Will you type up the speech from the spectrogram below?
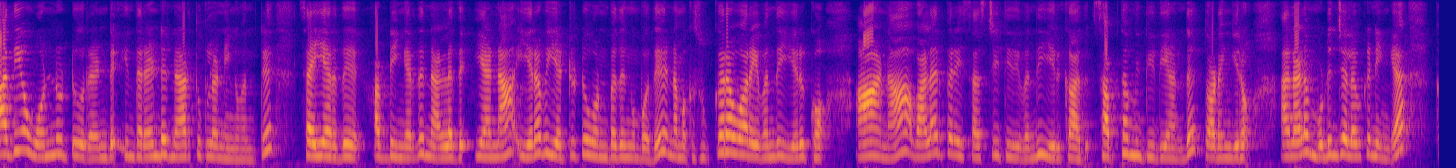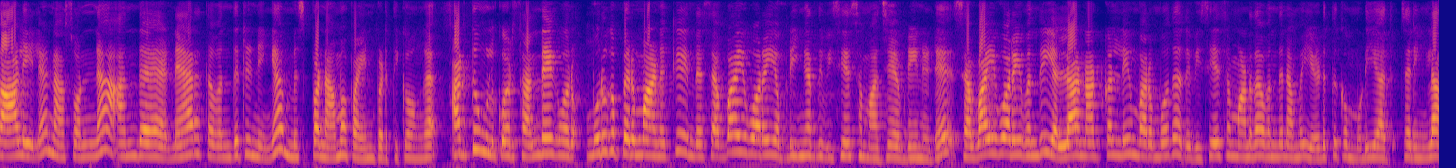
மதியம் ஒன்று டு ரெண்டு இந்த ரெண்டு நேரத்துக்குள்ளே நீங்கள் வந்துட்டு செய்யறது அப்படிங்கிறது நல்லது. ஏன்னா இரவு எட்டு டு ஒன்பதுங்கும் போது நமக்கு சுக்கர ஓரை வந்து இருக்கும். ஆனால் வளர்பிறை சஷ்டி திதி வந்து இருக்காது. சப்தமி திதியானது தொடங்கிரும். அதனால் முடிஞ்ச அளவுக்கு நீங்கள் காலையில் நான் சொன்ன அந்த நேரத்தை வந்துட்டு நீங்கள் மிஸ் பண்ணாமல் பயன்படுத்திக்கோங்க. அடுத்து உங்களுக்கு ஒரு சந்தேகம் வரும். முருகப்பெருமானுக்கு இந்த செவ்வாய் ஓரை அப்படிங்கிறது விசேஷமாச்சு அப்படின்னுட்டு செவ்வாய் ஓரை வந்து எல்லா நாட்கள்லேயும் வரும்போது அது விசேஷமானதாக வந்து நம்ம எடுத்துக்க முடியாது. சரிங்களா?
